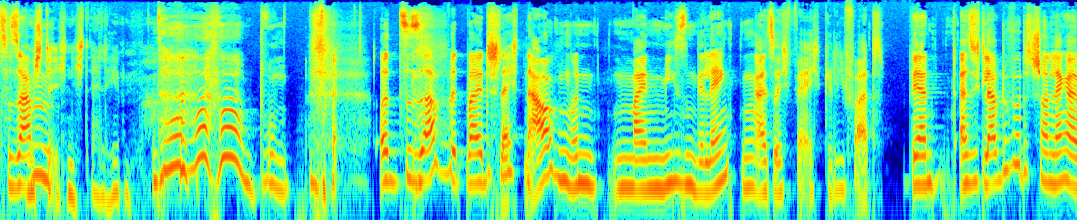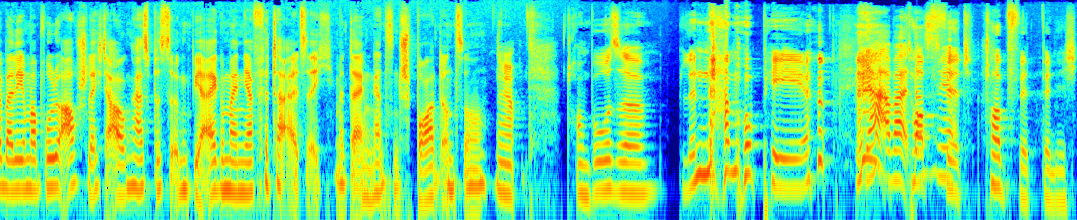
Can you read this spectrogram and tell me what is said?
zusammen. Möchte ich nicht erleben. Boom. Und zusammen mit meinen schlechten Augen und meinen miesen Gelenken, also ich wäre echt geliefert. Während, also ich glaube, du würdest schon länger überleben, obwohl du auch schlechte Augen hast, bist du irgendwie allgemein ja fitter als ich mit deinem ganzen Sport und so. Ja. Thrombose, Blinddarm-OP. Ja, aber dass wir, Topfit. Topfit bin ich.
